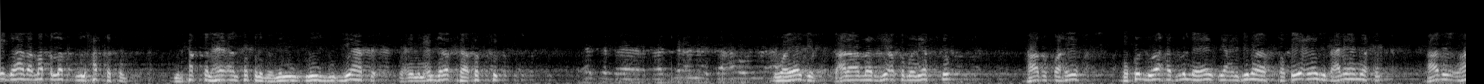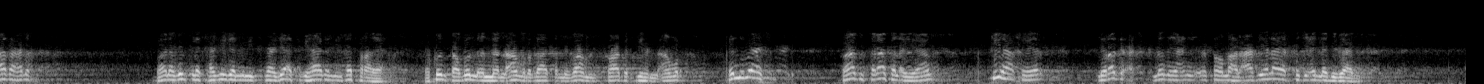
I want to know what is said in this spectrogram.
الحقيقة هذا مطلب من حقكم من حق الهيئة أن تطلبه من من جهة يعني من عند نفسها تكتب. ويجب على مرجعكم أن يكتب هذا صحيح. وكل واحد منا يعني بما يستطيع يجب عليه أن يكتب. هذا وهذا هدف وأنا قلت لك حقيقة أني تفاجأت بهذا من فترة يعني. وكنت أظن أن الأمر ذاك النظام الصادر به الأمر أنه ماشي. فهذه الثلاثة الأيام فيها خير لردع من يعني نسأل الله العافية لا يرتجع إلا بذلك.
